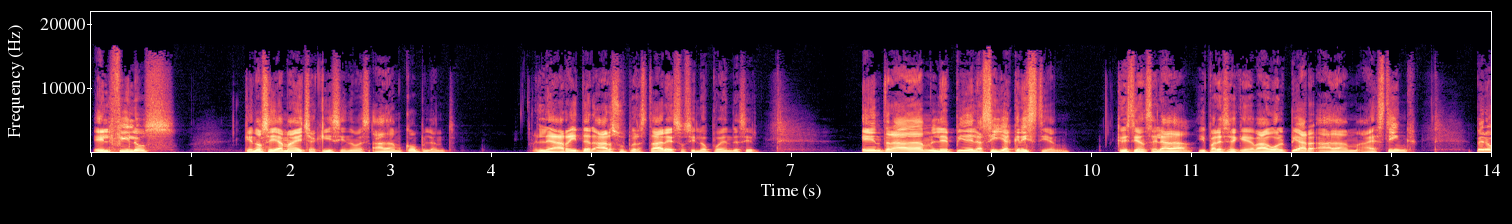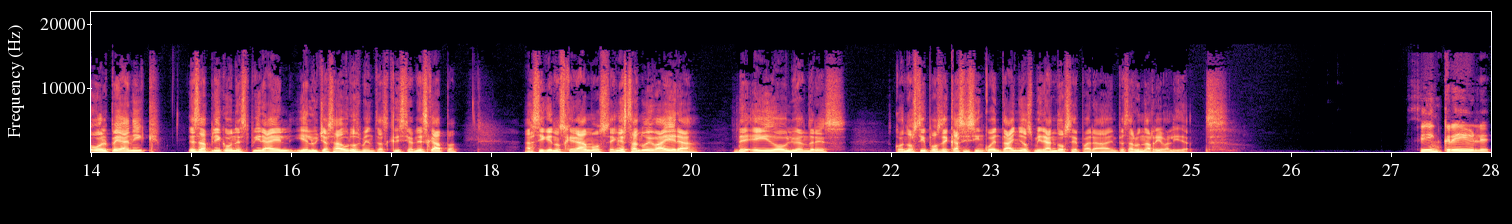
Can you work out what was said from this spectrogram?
el Filos, que no se llama Edge aquí, sino es Adam Copeland. Le Ritter R Superstar, eso sí lo pueden decir. Entra Adam, le pide la silla a Christian. Christian se la da y parece que va a golpear a Adam a Sting, pero golpea a Nick les aplica un Spear a él y a Luchasaurus mientras Christian escapa. Así que nos quedamos en esta nueva era de AEW Andrés, con dos tipos de casi 50 años mirándose para empezar una rivalidad. Sí, increíble.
